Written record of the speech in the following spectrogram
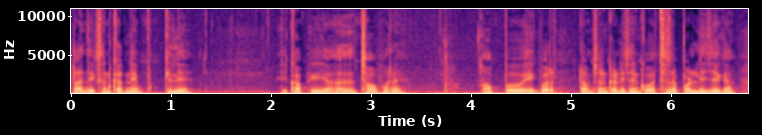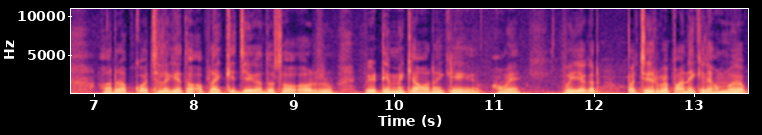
ट्रांजेक्शन करने के लिए। ये काफ़ी अच्छा ऑफ़र है। आप एक बार टर्म्स एंड कंडीशन को अच्छे से पढ़ लीजिएगा और आपको अच्छा लगे तो अप्लाई कीजिएगा। दोस्तों और पेटीएम में क्या हो रहा है कि हमें वही अगर पच्चीस रुपये पाने के लिए हम लोग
